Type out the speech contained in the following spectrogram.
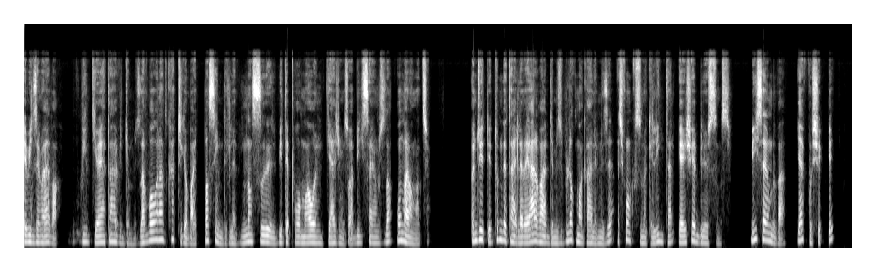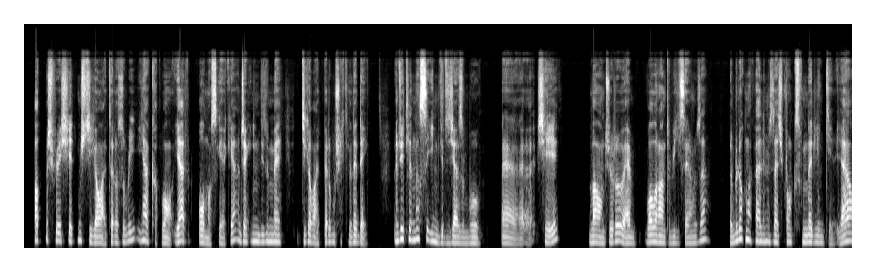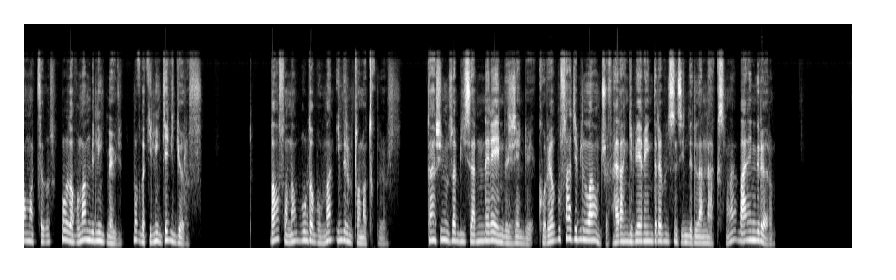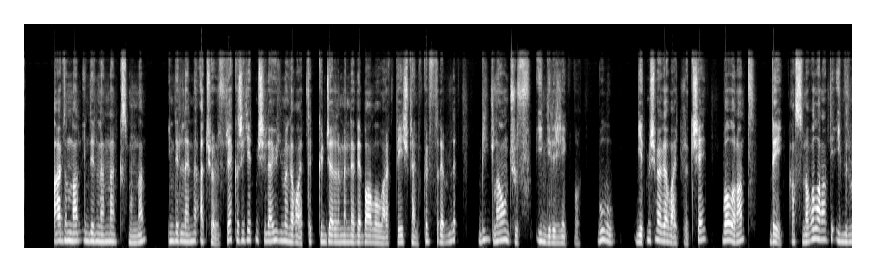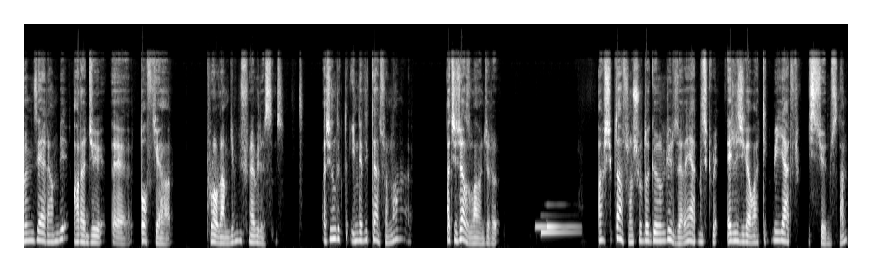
Hepinize merhaba. Bir rehber videomuzda Valorant kaç GB nasıl indirilir, nasıl bir depolama alanı ihtiyacımız var bilgisayarımızda onları anlatacağım. Öncelikle tüm detaylara yer verdiğimiz blog makalemize açıklama kısmındaki linkten erişebilirsiniz. Bilgisayarımda yaklaşık bir 65-70 GB arası bir yer kaplama, yer olması gerekiyor. Ancak indirme gigabaytları bu şekilde değil. Öncelikle nasıl indireceğiz bu eee, şeyi? Launcher'ı ve Valorant'ı bilgisayarımıza blog makalemizde açıklama kısmında linki yer almaktadır. Burada bulunan bir link mevcut. Buradaki linke gidiyoruz. Daha sonra burada bulunan indir butonuna tıklıyoruz. Karşımıza bilgisayarın nereye indireceğini koruyor. Bu sadece bir launcher. Herhangi bir yere indirebilirsiniz indirilenler kısmına. Ben indiriyorum. Ardından indirilenler kısmından indirilenleri açıyoruz. Yaklaşık 70 ila 100 MB'lık güncellemelerine bağlı olarak değişken gösterebilir. Bir launcher indirecek bu. Bu 70 MB'lık şey Valorant değil. Aslında Valorant'ı indirmemize yarayan bir aracı e, dosya program gibi düşünebilirsiniz. Açıldık, indirdikten sonra açacağız launcher'ı. Açtıktan sonra şurada görüldüğü üzere yaklaşık bir 50 GB'lık bir yer istiyor bizden.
